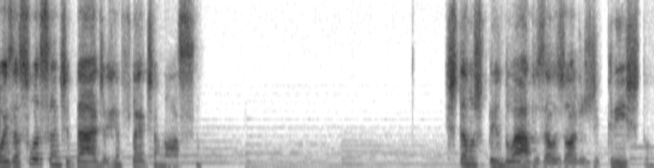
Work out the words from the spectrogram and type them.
pois a sua santidade reflete a nossa. Estamos perdoados aos olhos de Cristo,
